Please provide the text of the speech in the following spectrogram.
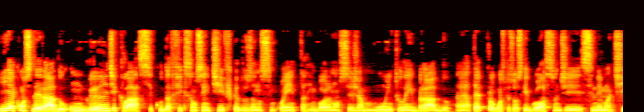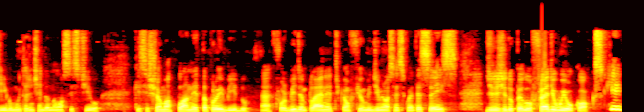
e é considerado um grande clássico da ficção científica dos anos 50, embora não seja muito lembrado, né, até por algumas pessoas que gostam de cinema antigo, muita gente ainda não assistiu, que se chama Planeta Proibido, né? Forbidden Planet, que é um filme de 1956, dirigido pelo Fred Wilcox, que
